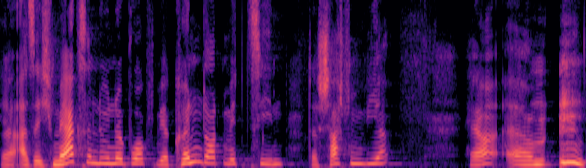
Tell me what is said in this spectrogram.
Ja, also ich merke es in Lüneburg, wir können dort mitziehen, das schaffen wir. Ja, ähm,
